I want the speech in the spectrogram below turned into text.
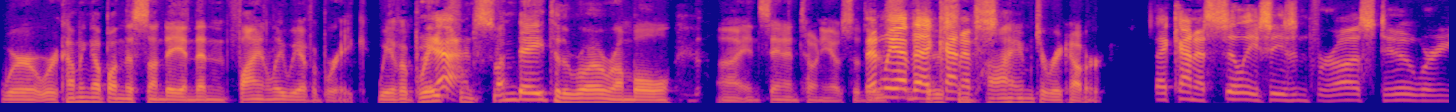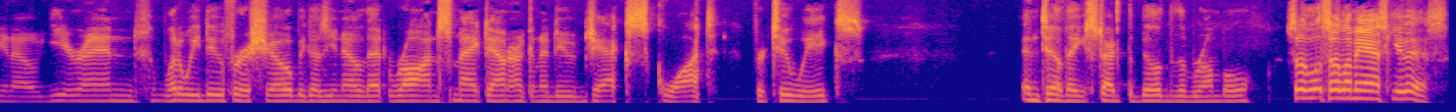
we're we're coming up on this Sunday, and then finally we have a break. We have a break Yeah. from Sunday to the Royal Rumble uh, in San Antonio. So Then we have that kind of- time to recover. That kind of silly season for us too, where you know year end. What do we do for a show? Because you know that Raw and SmackDown aren't going to do jack squat for two weeks until they start the build of the Rumble. So so let me ask you this:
